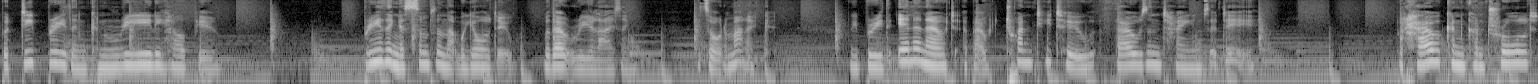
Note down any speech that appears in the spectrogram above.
but deep breathing can really help you. Breathing is something that we all do without realising. It's automatic. We breathe in and out about 22,000 times a day. But how can controlled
